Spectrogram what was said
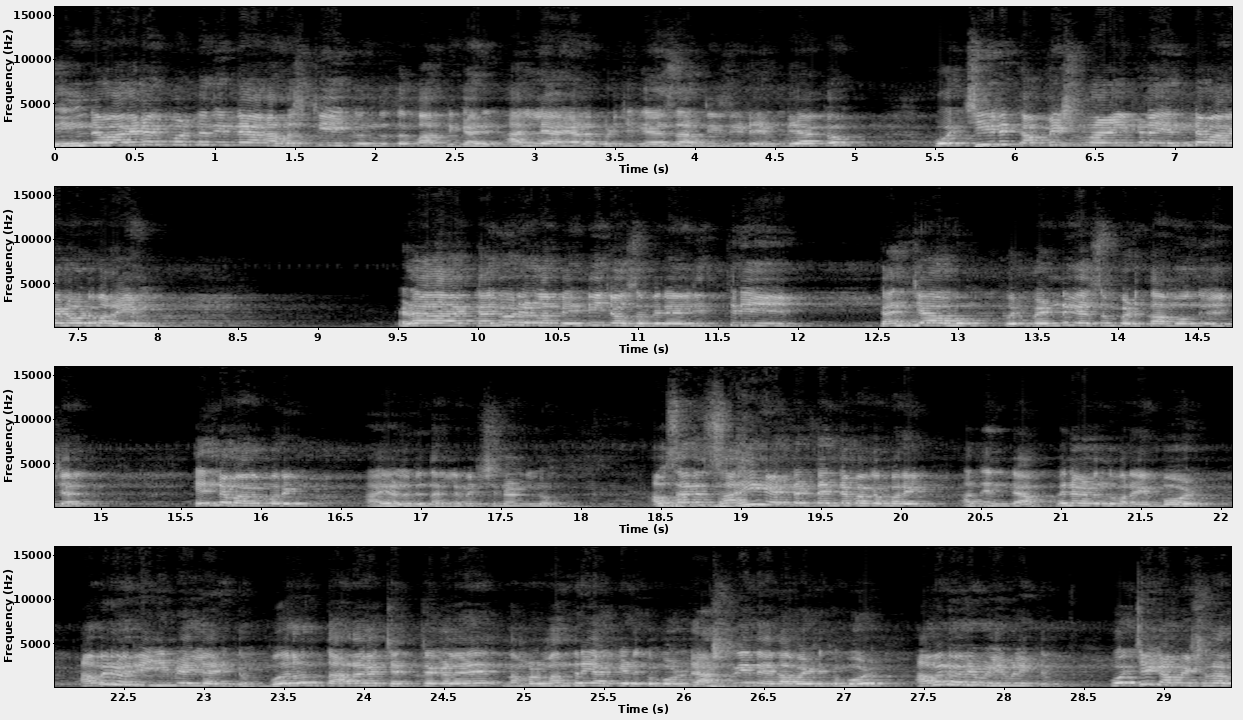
നിന്റെ മകനെ കൊണ്ട് നിന്നെ അറസ്റ്റ് ചെയ്യിക്കുന്നത് പാർട്ടിക്കാർ അല്ലേ? അയാളെ പിടിച്ച് കെ എസ് ആർ ടി സിയുടെ എം ഡി ആക്കും. കൊച്ചിയിൽ കമ്മീഷണർ ആയിരിക്കണ എന്റെ മകനോട് പറയും എടാ കലൂരുള്ള ബെന്നി ജോസഫിനെ ഒരു ഇത്തിരി കഞ്ചാവും ഒരു പെണ്ണ് കേസും പെടുത്താമോ? എന്ന് ചോദിച്ചാൽ എന്റെ മകൻ പറയും അയാളൊരു നല്ല മനുഷ്യനാണല്ലോ. അവസാനം സഹി കേട്ടിട്ട് എന്റെ മകൻ പറയും അതെന്റെ അപ്പനാണെന്ന് പറയുമ്പോൾ അവരൊരു ഇമെയിൽ ആയിരിക്കും വെറും തറക ചെറ്റകളെ നമ്മൾ മന്ത്രിയാക്കി എടുക്കുമ്പോൾ രാഷ്ട്രീയ നേതാവായി എടുക്കുമ്പോൾ അവനൊരു വിളി വിളിക്കും. കൊച്ചി കമ്മീഷണർ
